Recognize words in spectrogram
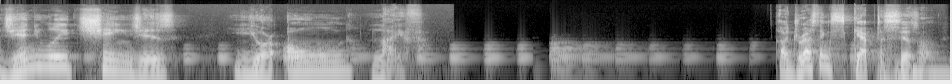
genuinely changes your own life. Addressing skepticism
